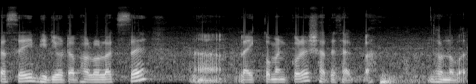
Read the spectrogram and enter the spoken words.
কাছেই ভিডিওটা ভালো লাগছে। লাইক কমেন্ট করে সাথে থাকবা। ধন্যবাদ।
